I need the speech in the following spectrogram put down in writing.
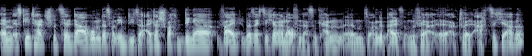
Ähm, es geht halt speziell darum, dass man eben diese altersschwachen Dinger weit über 60 Jahre laufen lassen kann. Ähm, so angepeilt sind ungefähr äh, aktuell 80 Jahre.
